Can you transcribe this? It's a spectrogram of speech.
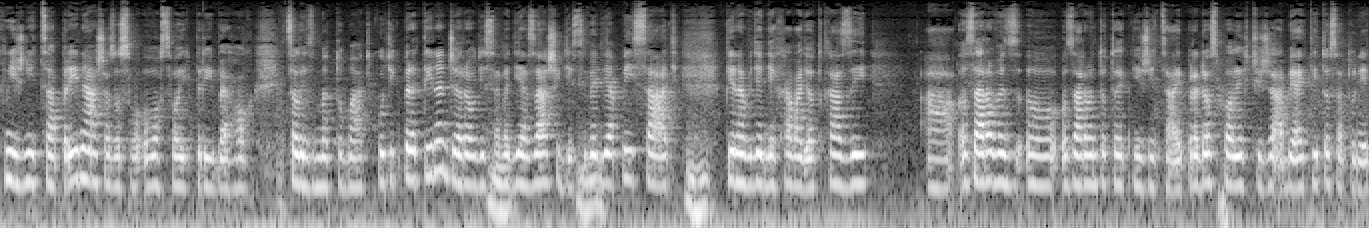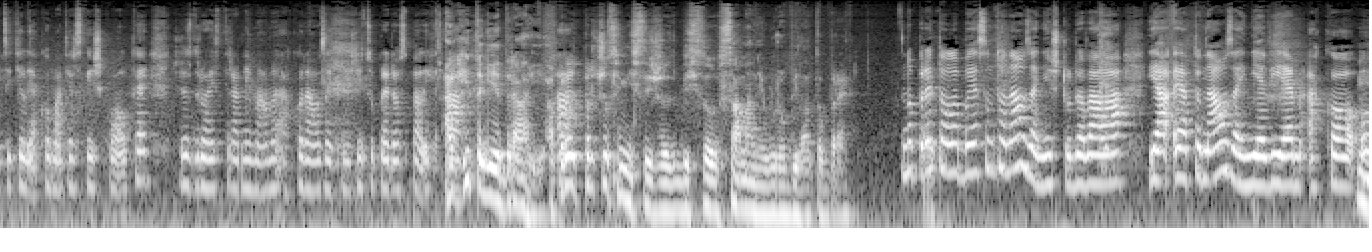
knižnica prináša zo svo- vo svojich príbehoch. Chceli sme tu mať kutik pre tínedžerov, kde sa mm. vedia zašiť, kde si mm. vedia písať, mm. kde nám vedia nechávať odkazy. A zároveň, zároveň toto je knižnica aj pre dospelých, čiže aby aj títo sa tu necítili ako v materskej škôlke, čiže z druhej strany máme ako naozaj knižnicu pre dospelých. Architekt je drahý. A, pre, a prečo si myslíš, že by si to sama neurobila dobre? No preto, lebo ja som to naozaj neštudovala, ja, ja to naozaj neviem, ako mm. o,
